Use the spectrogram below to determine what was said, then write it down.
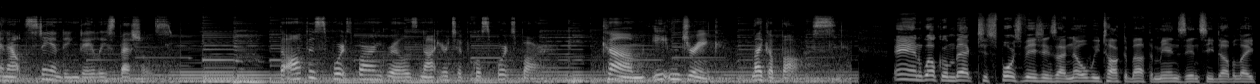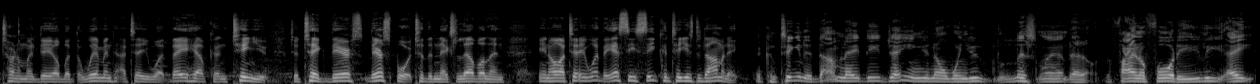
and outstanding daily specials. The Office Sports Bar and Grill is not your typical sports bar. Come, eat and drink like a boss. And welcome back to Sports Visions. I know we talked about the men's NCAA tournament deal, but the women, I tell you what, they have continued to take their their sport to the next level. And you know, I tell you what, the SEC continues to dominate. They continue to dominate, DJ. And you know, when you listen to the, the Final Four, the Elite Eight,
